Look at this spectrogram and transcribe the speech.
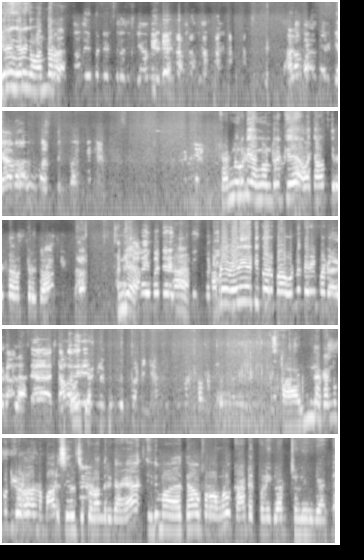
இருங்க இருங்க வந்துடுறேன். கண்ணுக்குட்டி அங்க ஒன்று இருக்கு அதை காமிச்சிருக்க வந்துருக்கோம். இங்க. அப்படியே வெளியேட்டி பாருப்பா ஒண்ணும் தெரிய மாட்டேங்குது ஆ, இந்த கண்ணுக்குட்டியோட தான் அந்த மாடு சேல்ஸுக்கு கொண்டு வந்திருக்காங்க. இது மா தேவைப்படுறவங்களும் கான்டாக்ட் பண்ணிக்கலாம்னு சொல்லியிருக்காங்க.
